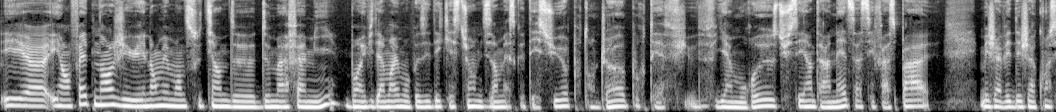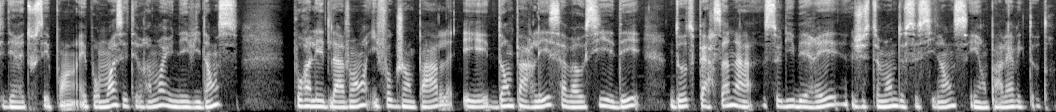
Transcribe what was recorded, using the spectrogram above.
Et, euh, et, en fait, non, j'ai eu énormément de soutien de, de ma famille. Bon, évidemment, ils m'ont posé des questions en me disant, mais est-ce que tu es sûr pour ton job, pour tes filles amoureuses Tu sais, Internet, ça s'efface pas. Mais j'avais déjà considéré tous ces points. Et pour moi, c'était vraiment une évidence. Pour aller de l'avant, il faut que j'en parle. Et d'en parler, ça va aussi aider d'autres personnes à se libérer justement de ce silence et en parler avec d'autres.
